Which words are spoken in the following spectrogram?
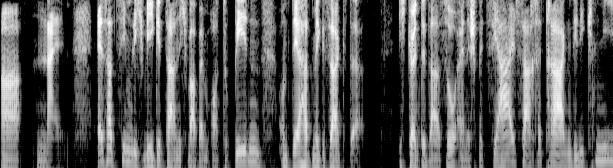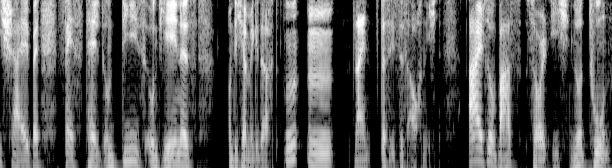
ah, nein. Es hat ziemlich wehgetan. Ich war beim Orthopäden und der hat mir gesagt, äh, ich könnte da so eine Spezialsache tragen, die die Kniescheibe festhält und dies und jenes. Und ich habe mir gedacht, mm, mm, nein, das ist es auch nicht. Also was soll ich nur tun?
